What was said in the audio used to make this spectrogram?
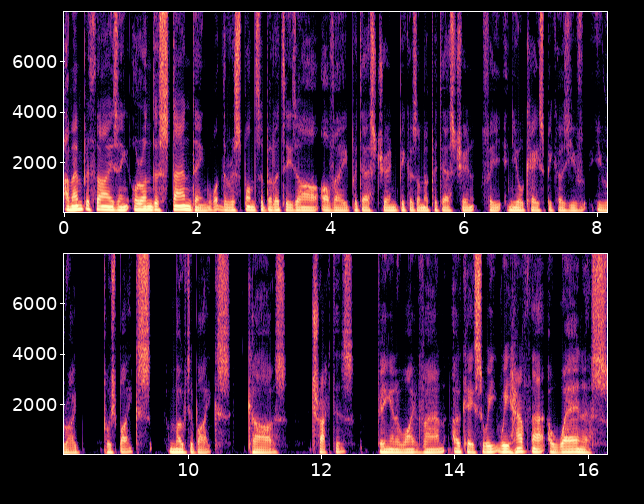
I'm empathizing or understanding what the responsibilities are of a pedestrian because I'm a pedestrian. For in your case, because you you ride push bikes, motorbikes, cars, tractors being in a white van. Okay, so we, we have that awareness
